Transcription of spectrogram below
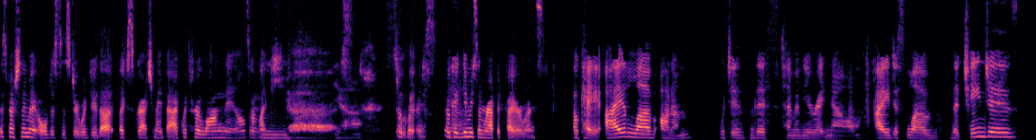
especially my oldest sister, would do that, like scratch my back with her long nails. I'm like, Mm. yes. Yeah. So So glorious. Okay, Yeah. give me some rapid fire ones. Okay, I love autumn, which is this time of year right now. I just love the changes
